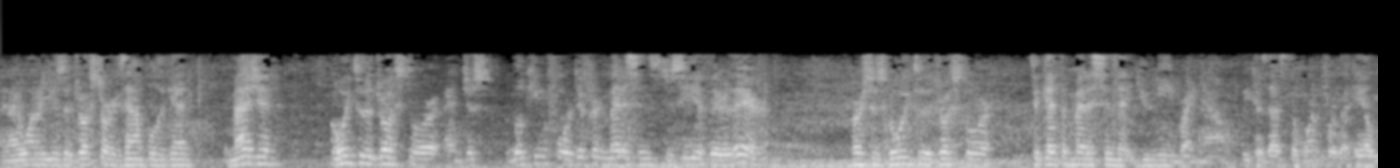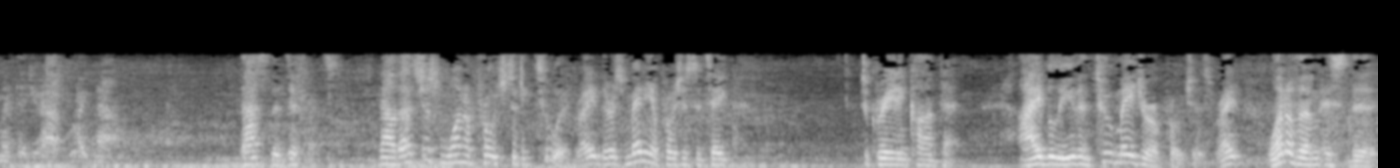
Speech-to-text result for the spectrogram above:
and I want to use a drugstore example again. Imagine going to the drugstore and just looking for different medicines to see if they're there versus going to the drugstore to get the medicine that you need right now because that's the one for the ailment that you have right now. That's the difference. Now, that's just one approach to take to it, right? There's many approaches to take to creating content. I believe in two major approaches, right? One of them is the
